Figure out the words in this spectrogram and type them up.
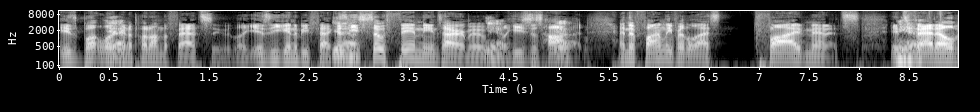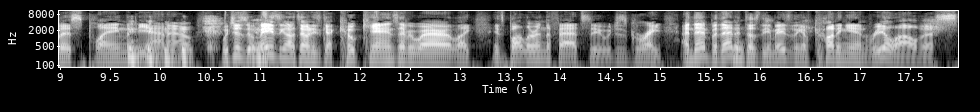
is Butler Yeah. going to put on the fat suit? Like, is he going to be fat? Because Yeah. he's so thin the entire movie. Like, he's just hot. And then finally, for the last five minutes, it's Yeah. Fat Elvis playing the piano, which is amazing on its own. He's got Coke cans everywhere. Like, it's Butler in the fat suit, which is great. And then, but then it does the amazing thing of cutting in real Elvis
